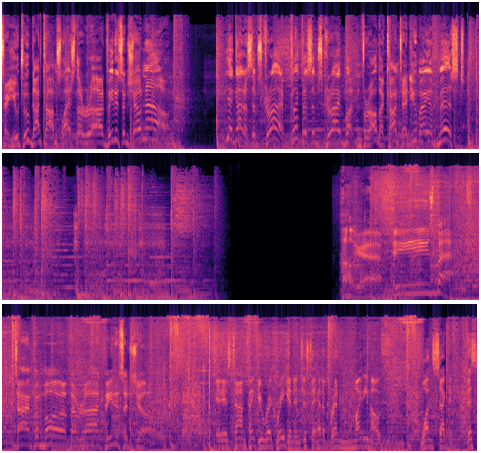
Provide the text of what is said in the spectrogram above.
To youtube.com slash The Rod Peterson Show now. You gotta subscribe. Click the subscribe button for all the content you may have missed. Oh, yeah, he's back. Time for more of The Rod Peterson Show. It is time. Thank you, Rick Regan. And just ahead of Bryn Mighty Mouth, one second. This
